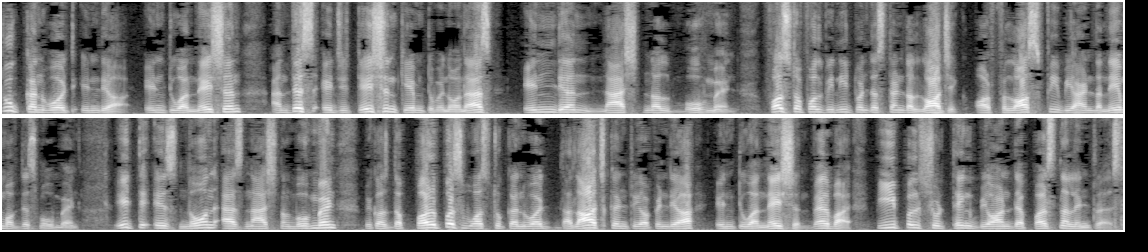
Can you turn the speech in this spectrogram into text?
to convert India into a nation and this agitation came to be known as Indian National Movement. First of all, we need to understand the logic or philosophy behind the name of this movement. It is known as national movement because the purpose was to convert the large country of India into a nation, whereby people should think beyond their personal interest,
